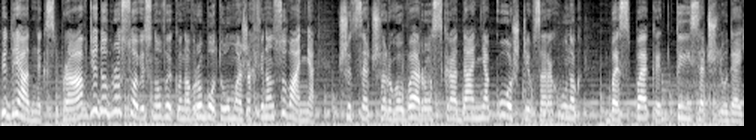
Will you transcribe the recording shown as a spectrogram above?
Підрядник справді добросовісно виконав роботу у межах фінансування. Чи це чергове розкрадання коштів за рахунок безпеки тисяч людей?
